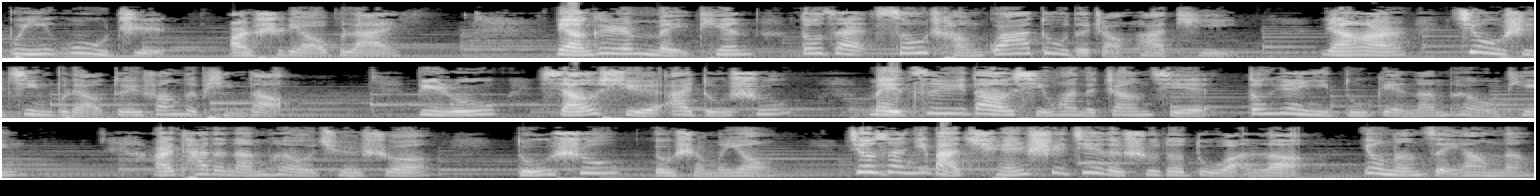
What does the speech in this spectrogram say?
不因物质，而是聊不来。两个人每天都在搜肠刮肚的找话题，然而就是进不了对方的频道。比如小雪爱读书，每次遇到喜欢的章节，都愿意读给男朋友听，而她的男朋友却说，读书有什么用？就算你把全世界的书都读完了，又能怎样呢？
